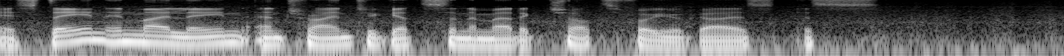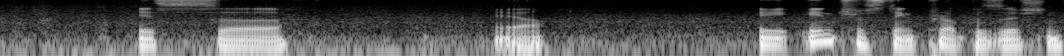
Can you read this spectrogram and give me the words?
Okay, staying in my lane and trying to get cinematic shots for you guys is is uh yeah a interesting proposition.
